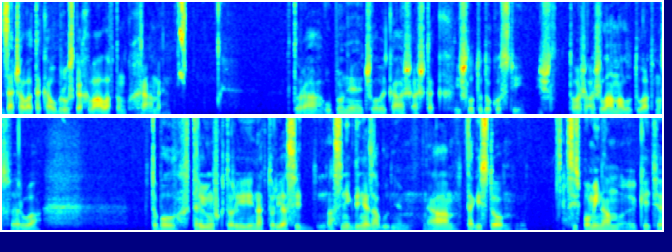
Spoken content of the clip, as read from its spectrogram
začala taká obrovská chvála v tom chráme, ktorá úplne človeka až, až tak išlo to do kosti. Išlo to až, až lámalo tú atmosféru a, to bol triumf, ktorý, na ktorý asi, asi nikdy nezabudnem. A takisto si spomínam, keď e,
